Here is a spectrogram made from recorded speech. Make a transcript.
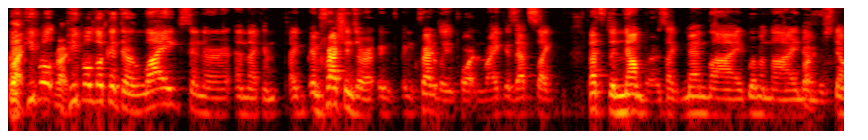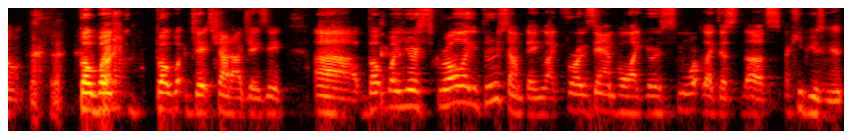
Like Right, people right. people look at their likes and their and like, like impressions are incredibly important, right? Because that's like that's the numbers. Like men lie, women lie, numbers don't. But when Right. but what shout out Jay Z. Uh, but when you're scrolling through something, like for example, like you're s'more, like this. Uh, I keep using it,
